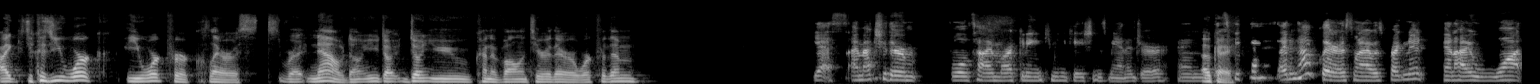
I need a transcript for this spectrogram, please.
I because you work you work for Claris right now, don't you? Don't don't you kind of volunteer there or work for them? Yes, I'm actually their full time marketing and communications manager, and okay, because I didn't have Claris when I was pregnant, and I want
